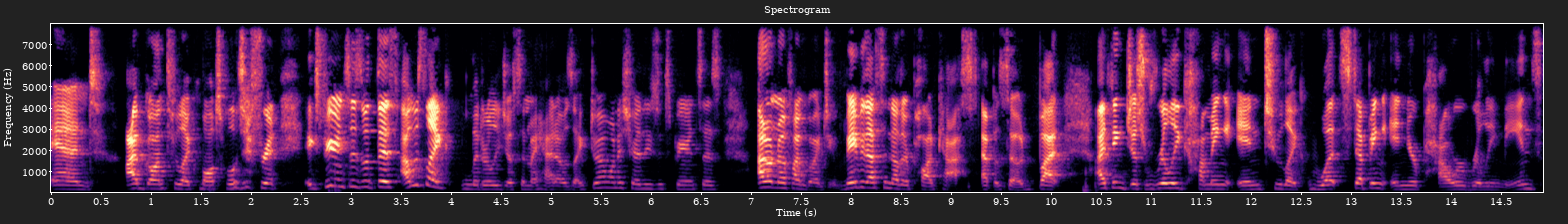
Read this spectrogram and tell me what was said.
And I've gone through like multiple different experiences with this. I was like literally just in my head, I was like, do I want to share these experiences? I don't know if I'm going to. Maybe that's another podcast episode, but I think just really coming into like what stepping in your power really means.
